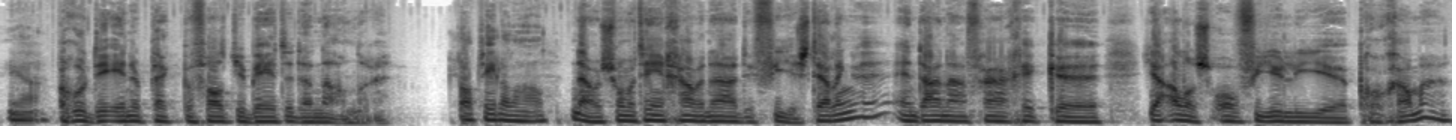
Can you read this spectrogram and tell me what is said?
Ja. Maar goed, de ene plek bevalt je beter dan de andere. Klopt helemaal. Nou, zometeen gaan we naar de vier stellingen. En daarna vraag ik je alles over jullie programma.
